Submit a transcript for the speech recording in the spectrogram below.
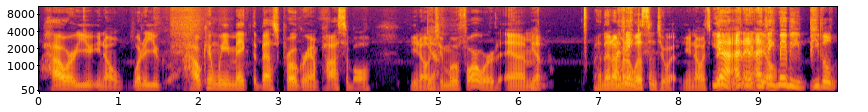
how are you you know what are you how can we make the best program possible you know yeah. to move forward? And yep. and then i'm going to listen to it you know it's big, yeah it's and, i think maybe people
